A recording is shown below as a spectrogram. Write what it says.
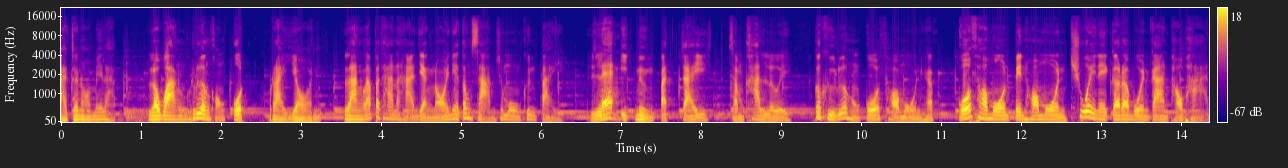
อาจจะนอนไม่หลับ ระวังเรื่องของกรดไหลย้อน หลังรับประทานอาหารอย่างน้อยเนี่ยต้อง 3 ชั่วโมงขึ้นไป และอีกหนึ่งปัจจัยสำคัญเลย ก็คือเรื่องของ growth hormone ครับ growth hormone เป็นฮอร์โมนช่วยในกระบวนการเผาผลาญ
